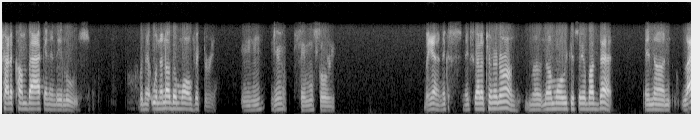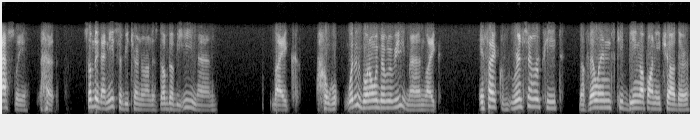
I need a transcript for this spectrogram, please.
try to come back and then they lose with with another moral victory. Mhm. Yeah. Same old story. But yeah, Knicks Knicks got to turn it around. No, no more we could say about that. And uh, lastly, something that needs to be turned around is WWE, man. Like, what is going on with WWE, man? Like, it's like rinse and repeat. The villains keep being up on each other.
